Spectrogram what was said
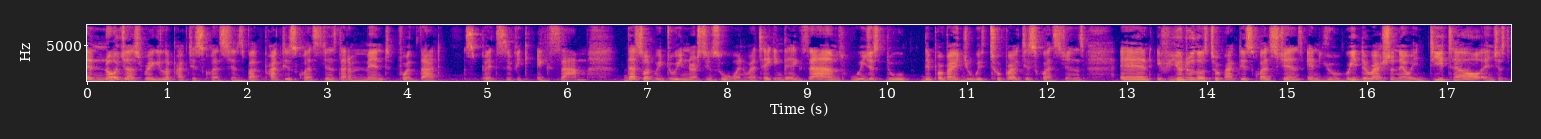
and not just regular practice questions, but practice questions that are meant for that specific exam. That's what we do in nursing school when we're taking the exams. We just do, they provide you with two practice questions and if you do those two practice questions and you read the rationale in detail and just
